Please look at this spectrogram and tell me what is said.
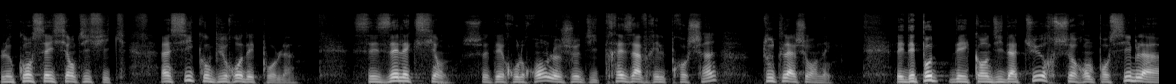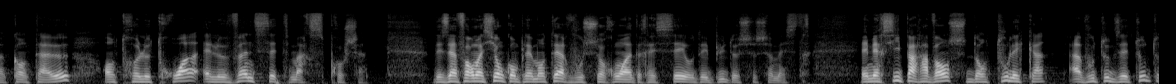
le conseil scientifique, ainsi qu'au bureau des pôles. Ces élections se dérouleront le jeudi 13 avril prochain toute la journée. Les dépôts des candidatures seront possibles, quant à eux, entre le 3 et le 27 mars prochain. Des informations complémentaires vous seront adressées au début de ce semestre. Et merci par avance, dans tous les cas, à vous toutes et toutes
